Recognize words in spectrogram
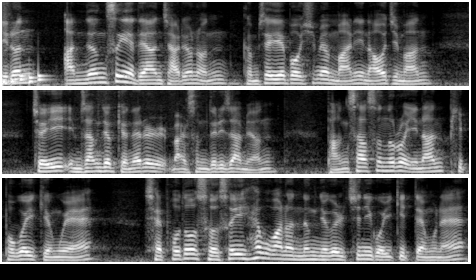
이런 안정성에 대한 자료는 검색해 보시면 많이 나오지만 저희 임상적 견해를 말씀드리자면 방사선으로 인한 피폭의 경우에 세포도 서서히 회복하는 능력을 지니고 있기 때문에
